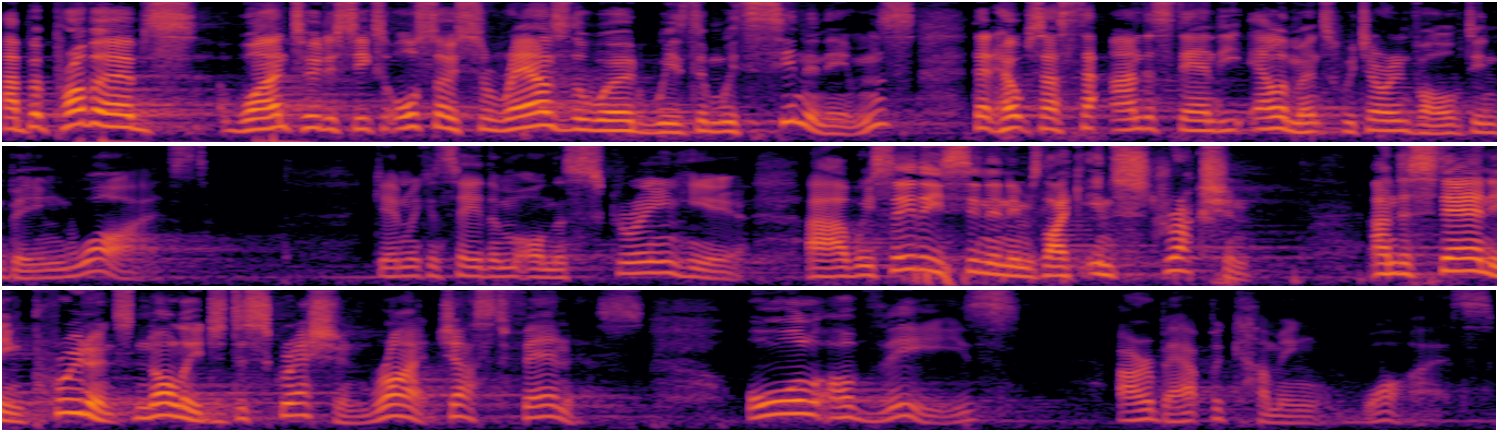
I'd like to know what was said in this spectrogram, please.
Uh, but Proverbs 1 2 to 6 also surrounds the word wisdom with synonyms that helps us to understand the elements which are involved in being wise. Again, we can see them on the screen here. Uh, we see these synonyms like instruction, understanding, prudence, knowledge, discretion, right, just, fairness. All of these are about becoming wise.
